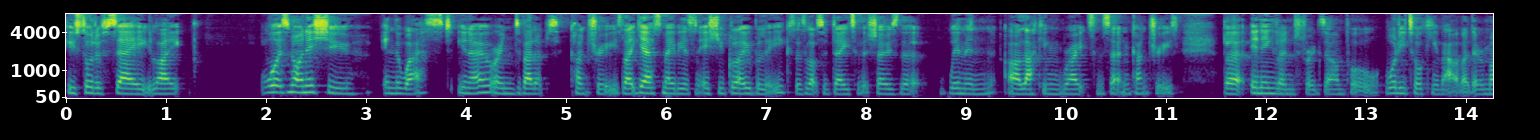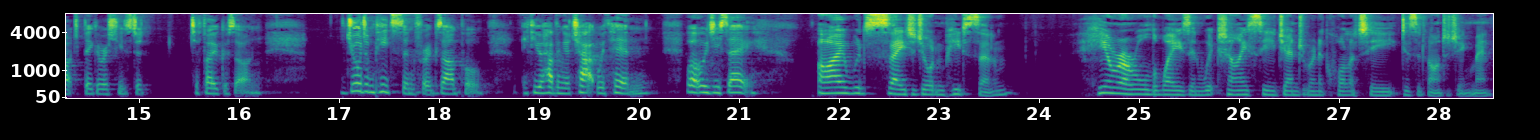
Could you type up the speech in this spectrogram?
who sort of say like, well, it's not an issue in the West, you know, or in developed countries. Like, yes, maybe it's an issue globally because there's lots of data that shows that women are lacking rights in certain countries. But in England, for example, what are you talking about? Like, there are much bigger issues to to focus on. Jordan Peterson, for example, if you're having a chat with him, what would you say? I would say to Jordan Peterson, here are all the ways in which I see gender inequality disadvantaging men.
